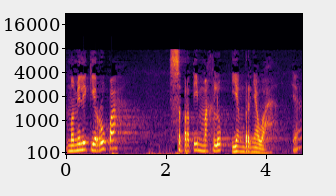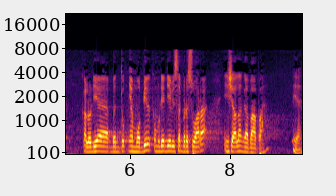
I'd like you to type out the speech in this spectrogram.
memiliki rupa seperti makhluk yang bernyawa, ya. Kalau dia bentuknya mobil kemudian dia bisa bersuara, insya Allah nggak apa-apa. Ya.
